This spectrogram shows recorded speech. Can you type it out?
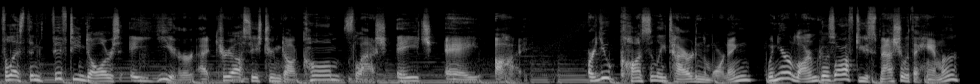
for less than $15 a year at curiositystream.com slash HAI. Are you constantly tired in the morning? When your alarm goes off, do you smash it with a hammer?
